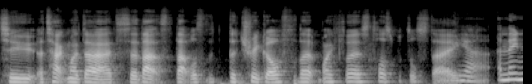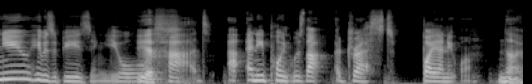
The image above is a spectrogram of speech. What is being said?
to attack my dad, so that's that was the, the trigger for the, my first hospital stay. Yeah, and they knew he was abusing you or Yes. had. At any point, was that addressed by anyone? No.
